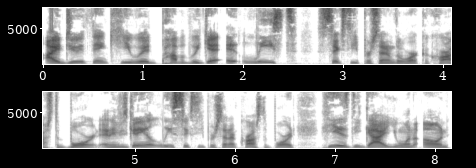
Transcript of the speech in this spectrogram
I do think he would probably get at least 60% of the work across the board. And if he's getting at least 60% across the board, he is the guy you want to own.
